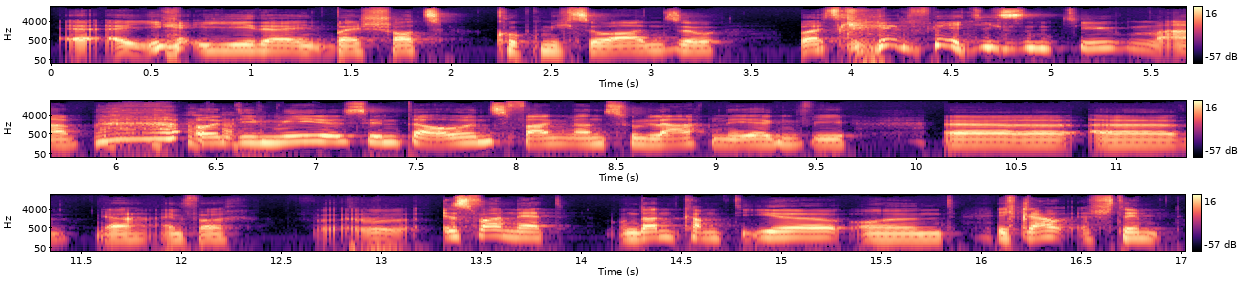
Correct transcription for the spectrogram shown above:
äh, jeder bei Shots guckt mich so an, so, was geht mit diesen Typen ab? Und die Mädels hinter uns fangen an zu lachen irgendwie. Äh, äh, ja, einfach. Äh, es war nett. Und dann kamt ihr und ich glaube, es stimmt,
